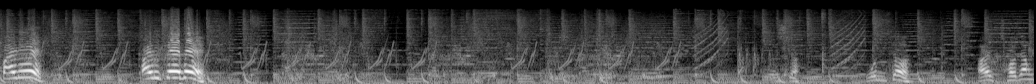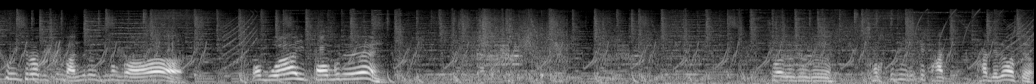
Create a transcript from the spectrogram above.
빨리! 빨리 깨야 돼! 어씨야 어딨어 아 저장 포인트라도 좀 만들어주던가? 어 뭐야 이 버그는? 좋아 좋아 좋아 좋아. 적들이 이렇게 다, 다 내려왔어요.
